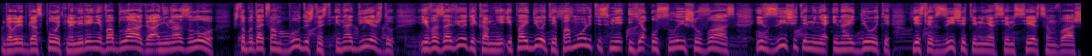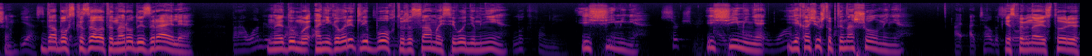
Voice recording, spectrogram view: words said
говорит Господь, намерения во благо, а не на зло, чтобы дать вам будущность и надежду, и возовете ко мне, и пойдете, помолитесь мне, и я услышу вас, и взыщите меня, и найдете, если взыщите меня всем сердцем вашим». Да, Бог сказал это народу Израиля. Но я думаю, а не говорит ли Бог то же самое сегодня мне? Ищи меня. Ищи меня. Я хочу, чтобы ты нашел меня. Я вспоминаю историю,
